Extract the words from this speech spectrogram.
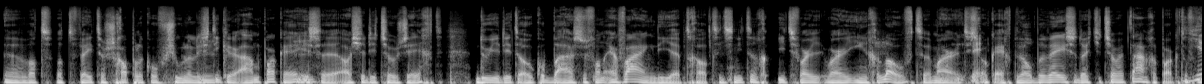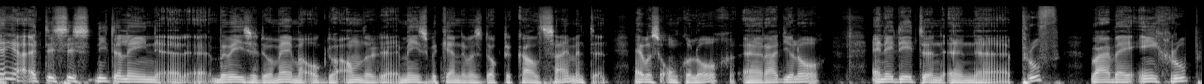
wat, wat wetenschappelijk of journalistieker Mm. aanpak, hè, is eh, als je dit zo zegt, doe je dit ook op basis van ervaring die je hebt gehad. Het is niet een, iets waar, je- waar je in gelooft, maar het is Nee. ook echt wel bewezen dat je het zo hebt aangepakt. Of Ja, niet? ja, het is, is niet alleen bewezen door mij, maar ook door anderen. De meest bekende was Dr. Carl Simonton. Hij was oncoloog, radioloog. En hij deed een, een proef waarbij één groep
